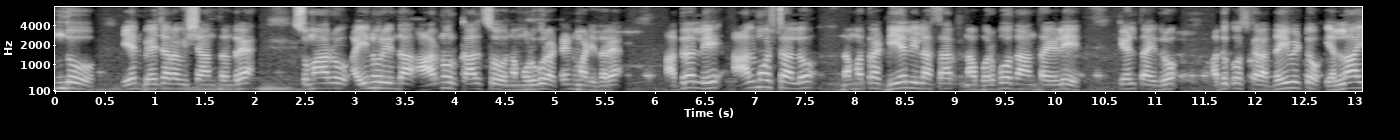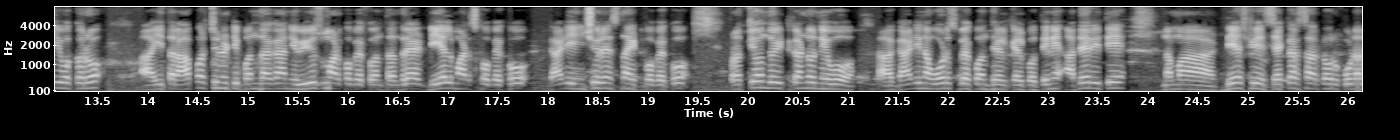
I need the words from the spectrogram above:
ಒಂದು ಏನು ಬೇಜಾರ ವಿಷಯ ಅಂತಂದರೆ ಸುಮಾರು ಐನೂರಿಂದ ಆರುನೂರು ಕಾಲ್ಸು ನಮ್ಮ ಹುಡುಗರು ಅಟೆಂಡ್ ಮಾಡಿದ್ದಾರೆ. ಅದರಲ್ಲಿ ಆಲ್ಮೋಸ್ಟ್ ಆಲು ನಮ್ಮ ಹತ್ರ ಡಿ ಎಲ್ ಇಲ್ಲ ಸರ್ ನಾವು ಬರ್ಬೋದಾ ಅಂತ ಹೇಳಿ ಕೇಳ್ತಾ ಇದ್ರು. ಅದಕ್ಕೋಸ್ಕರ ದಯವಿಟ್ಟು ಎಲ್ಲ ಯುವಕರು ಈ ತರ ಆಪರ್ಚುನಿಟಿ ಬಂದಾಗ ನೀವು ಯೂಸ್ ಮಾಡ್ಕೋಬೇಕು ಅಂತಂದ್ರೆ ಡಿ ಎಲ್ ಮಾಡಿಸ್ಕೋಬೇಕು, ಗಾಡಿ ಇನ್ಶೂರೆನ್ಸ್ನ ಇಟ್ಕೋಬೇಕು. ಪ್ರತಿಯೊಂದು ಇಟ್ಕೊಂಡು ನೀವು ಗಾಡಿನ ಓಡಿಸ್ಬೇಕು ಅಂತ ಹೇಳಿ ಕೇಳ್ಕೊತೀನಿ. ಅದೇ ರೀತಿ ನಮ್ಮ D S P Shekhar sir ಅವರು ಕೂಡ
